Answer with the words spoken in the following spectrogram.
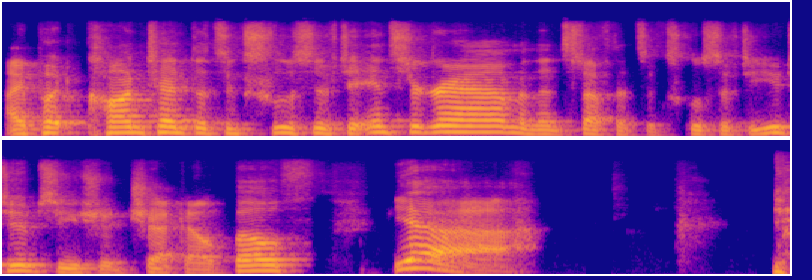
I put content that's exclusive to Instagram and then stuff that's exclusive to YouTube. So you should check out both. Yeah.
